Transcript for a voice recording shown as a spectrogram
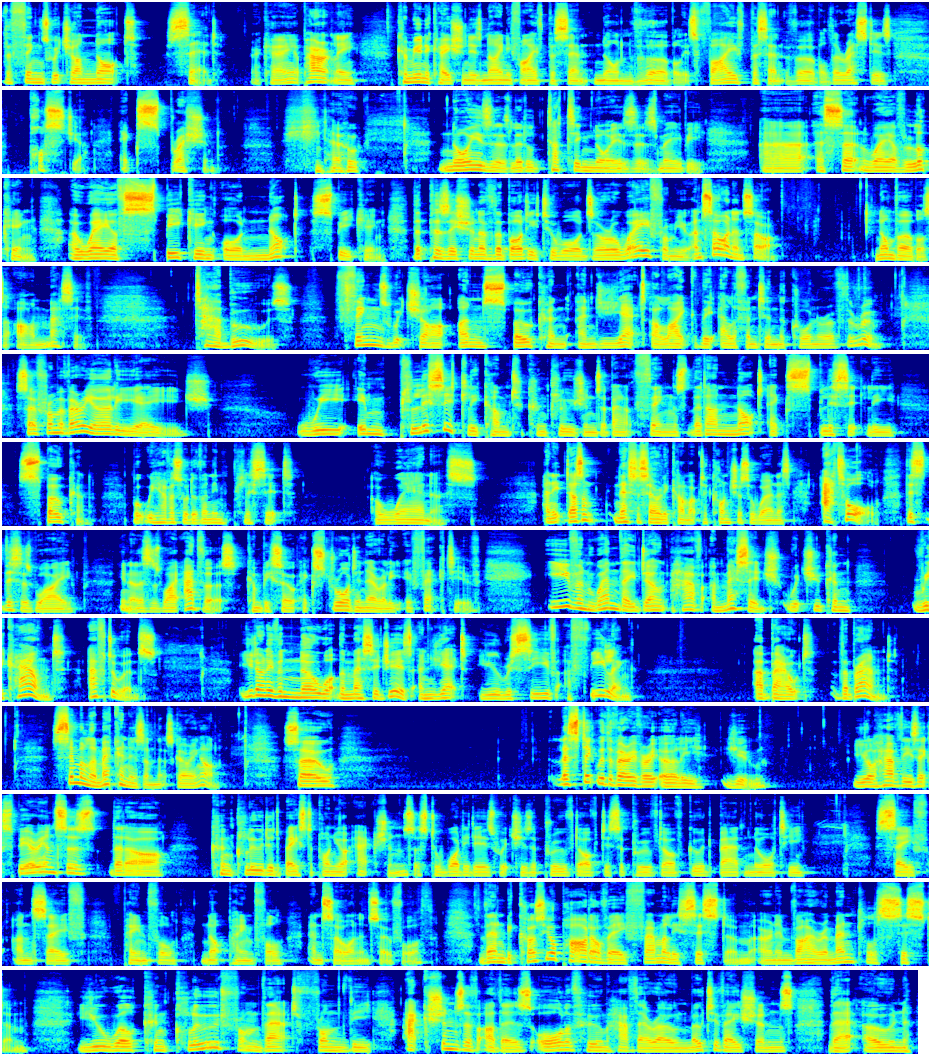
the things which are not said. Okay, apparently communication is 95% non-verbal. It's 5% verbal. The rest is posture, expression, you know, noises, little tutting noises maybe, uh, a certain way of looking, a way of speaking or not speaking, the position of the body towards or away from you, and so on and so on. Non-verbals are massive. Taboos things which are unspoken and yet are like the elephant in the corner of the room. So, from a very early age, we implicitly come to conclusions about things that are not explicitly spoken, but we have a sort of an implicit awareness. And it doesn't necessarily come up to conscious awareness at all. This, this is why, you know, this is why adverts can be so extraordinarily effective, even when they don't have a message which you can recount afterwards. You don't even know what the message is, and yet you receive a feeling about the brand. Similar mechanism that's going on. So let's stick with the very, very early you. You'll have these experiences that are concluded based upon your actions as to what it is which is approved of, disapproved of, good, bad, naughty, safe, unsafe, painful, not painful, and so on and so forth. Then, because you're part of a family system or an environmental system, you will conclude from that, from the actions of others, all of whom have their own motivations, their own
